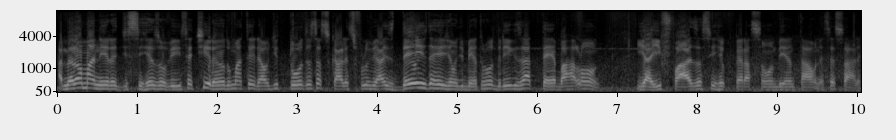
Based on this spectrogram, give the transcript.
A melhor maneira de se resolver isso é tirando o material de todas as calhas fluviais, desde a região de Bento Rodrigues até Barra Longa. E aí faz-se recuperação ambiental necessária.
